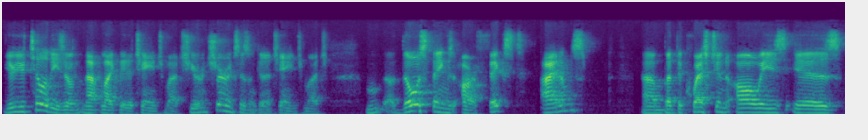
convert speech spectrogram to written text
Your utilities are not likely to change much. Your insurance isn't going to change much. Those things are fixed items. Um, but the question always is,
